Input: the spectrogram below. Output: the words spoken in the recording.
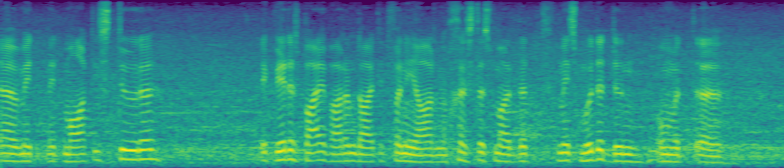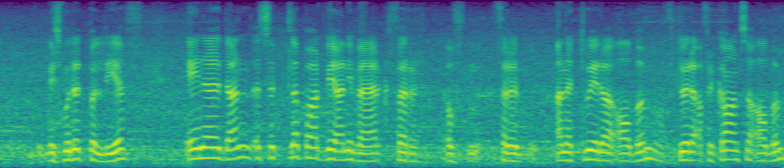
uh, met met maties toere. Ek weet dit is baie warm daai tyd van die jaar in Augustus, maar dit mens moet dit doen om dit uh mens moet dit beleef. En uh, dan is ek kliphard weer aan die werk vir of vir 'n ander tweede album of tweede Afrikaanse album.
